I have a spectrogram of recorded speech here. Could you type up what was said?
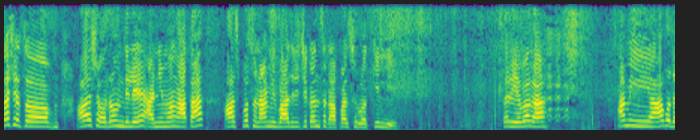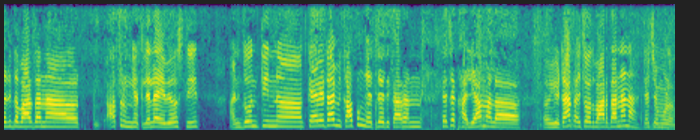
तसेच आळशावर राहून दिले आणि मग आता आजपासून आम्ही बाजरीची कणसं कापायला सुरुवात केली. आहे तर हे बघा आम्ही अगोदर इथं बारदाना आथरून घेतलेला आहे व्यवस्थित. आणि दोन तीन कॅरेट आम्ही कापून घेतले होते कारण त्याच्याखाली आम्हाला हे टाकायचं होतं बारदाना ना त्याच्यामुळं.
